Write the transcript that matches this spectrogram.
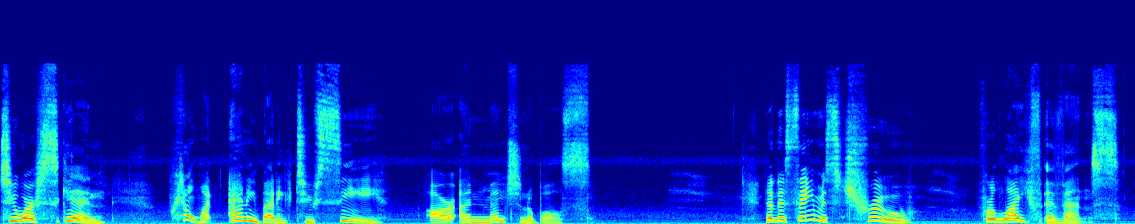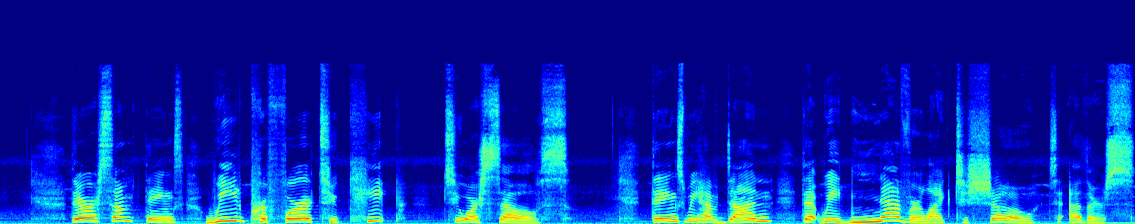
to our skin. We don't want anybody to see our unmentionables. Now, the same is true for life events. There are some things we'd prefer to keep to ourselves. Things we have done that we'd never like to show to others.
